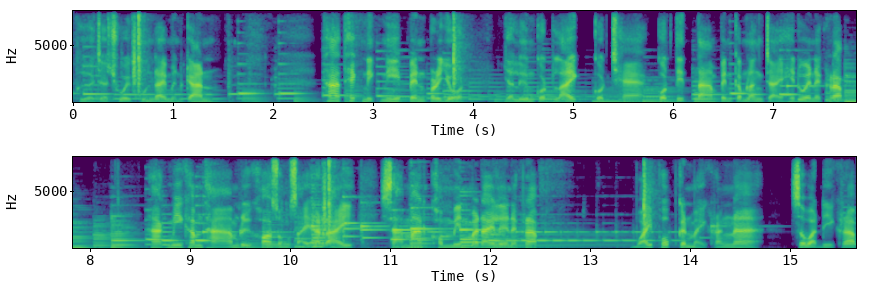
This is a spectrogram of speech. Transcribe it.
เผื่อจะช่วยคุณได้เหมือนกัน ถ้าเทคนิคนี้เป็นประโยชน์ อย่าลืมกดไลค์ กดแชร์ กดติดตามเป็นกำลังใจให้ด้วยนะครับ หากมีคำถามหรือข้อสงสัยอะไร สามารถคอมเมนต์มาได้เลยนะครับ ไว้พบกันใหม่ครั้งหน้า สวัสดีครับ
